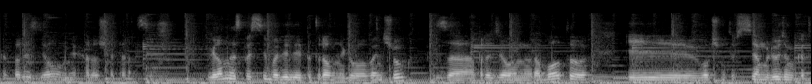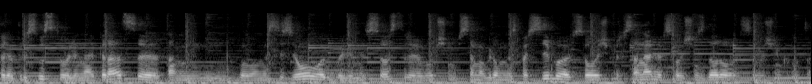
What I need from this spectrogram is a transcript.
который сделал мне хорошую операцию. Огромное спасибо Лилии Петровне Голованчук за проделанную работу и, в общем-то, всем людям, которые присутствовали на операции. Там был анестезиолог, были медсестры. В общем, всем огромное спасибо. Все очень профессионально, все очень здорово, все очень круто.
